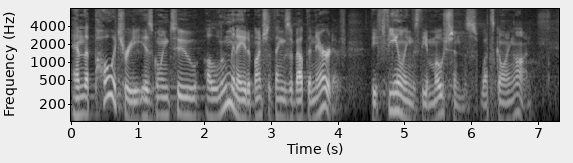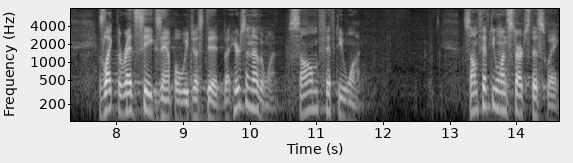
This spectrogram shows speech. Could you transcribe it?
And the poetry is going to illuminate a bunch of things about the narrative the feelings, the emotions, what's going on. It's like the Red Sea example we just did, but here's another one Psalm 51. Psalm 51 starts this way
